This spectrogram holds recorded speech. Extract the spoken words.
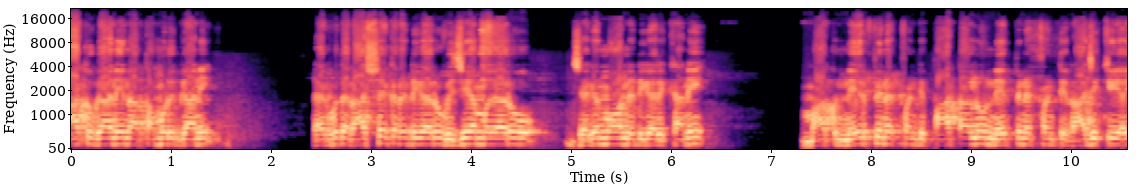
నాకు కానీ నా తమ్ముడికి కానీ లేకపోతే రాజశేఖర రెడ్డి గారు విజయమ్మ గారు జగన్మోహన్ రెడ్డి గారికి కానీ మాకు నేర్పినటువంటి పాఠాలు నేర్పినటువంటి రాజకీయ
